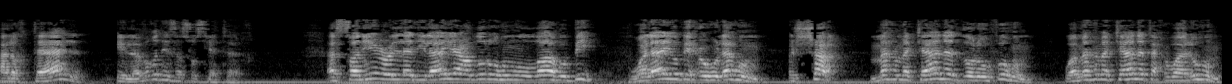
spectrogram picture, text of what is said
alors telle est l'œuvre des associateurs. الصنيع الذي لا يعذرهم الله به ولا يبيحه لهم الشرع مهما كانت ظروفهم ومهما كانت أحوالهم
